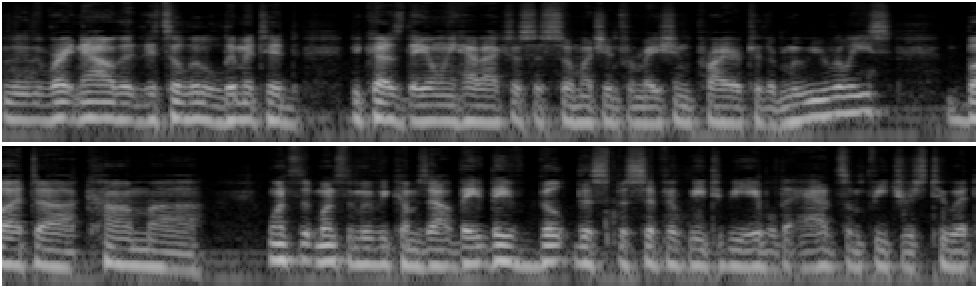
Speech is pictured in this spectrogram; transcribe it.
right now that it's a little limited because they only have access to so much information prior to the movie release. But uh, come uh, once the once the movie comes out, they they've built this specifically to be able to add some features to it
